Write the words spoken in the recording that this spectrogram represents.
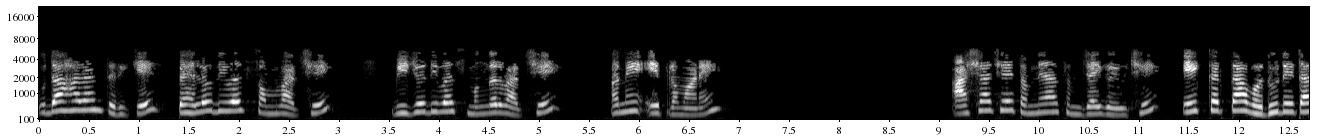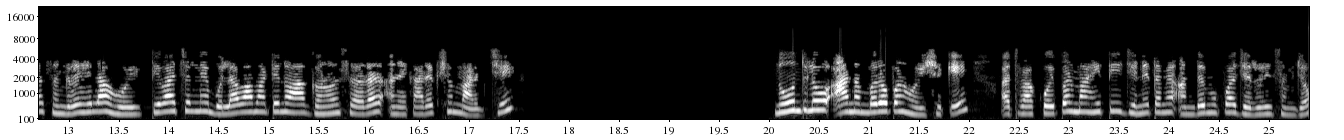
ઉદાહરણ તરીકે, પહેલો દિવસ સોમવાર છે, બીજો દિવસ મંગળવાર છે, અને એ પ્રમાણે. આશા છે તમને આ સમજાઈ ગયું છે. એક કરતાં વધુ ડેટા સંગ્રહેલા હોય તેવા ચલને બોલાવવા માટેનો આ ઘણો સરળ અને કાર્યક્ષમ માર્ગ છે. નોંધ લો આ નંબરો પણ હોઈ શકે અથવા કોઈ પણ માહિતી જેને તમે અંદર મૂકવા જરૂરી સમજો.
